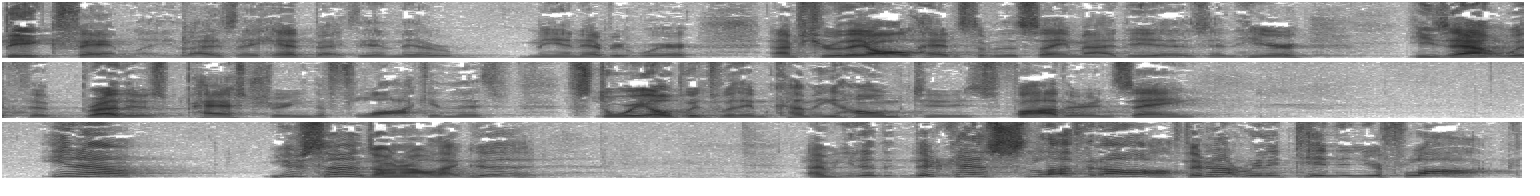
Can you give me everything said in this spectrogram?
big family, as they had back then. There were men everywhere. And I'm sure they all had some of the same ideas. And here he's out with the brothers pasturing the flock. And the story opens with him coming home to his father and saying, You know, your sons aren't all that good. I mean, you know, they're kind of sloughing off. They're not really tending your flock.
